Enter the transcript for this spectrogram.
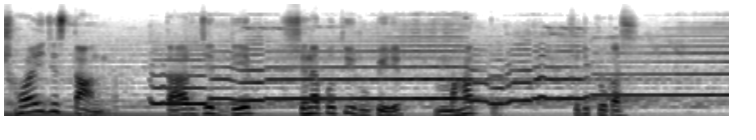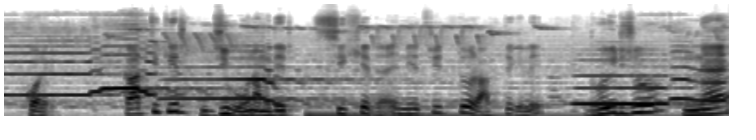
ছয় যে স্থান, তার যে দেব সেনাপতি রূপের মাহাত্ম, সেটি প্রকাশ করে। কার্তিকের জীবন আমাদের শিখিয়ে দেয়, নেতৃত্ব রাখতে গেলে ধৈর্য, ন্যায়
